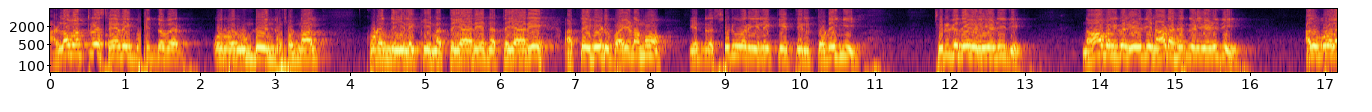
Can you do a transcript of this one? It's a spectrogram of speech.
அளவற்ற சேவை புரிந்தவர் ஒருவர் உண்டு என்று சொன்னால் குழந்தை இலக்கிய நத்தையாரே நத்தையாரே அத்தை வீடு பயணமோ என்ற சிறுவர் இலக்கியத்தில் தொடங்கி சிறுகதைகள் எழுதி நாவல்கள் எழுதி நாடகங்கள் எழுதி அதுபோல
